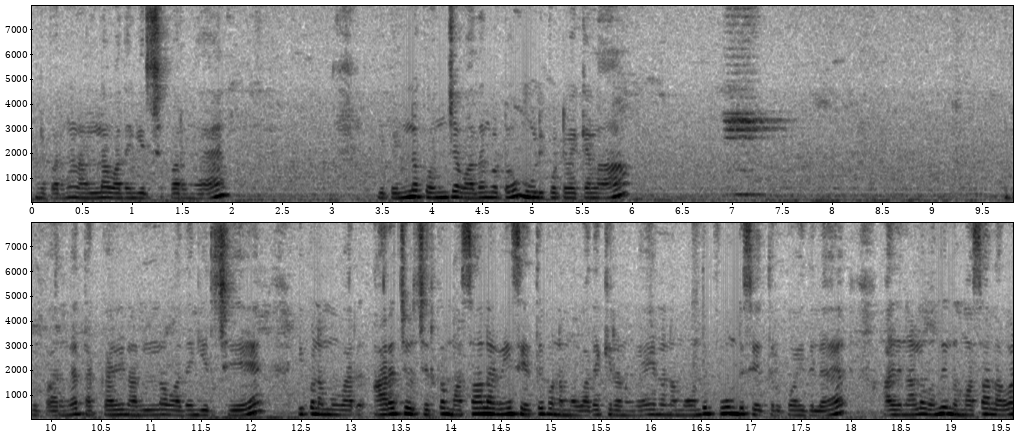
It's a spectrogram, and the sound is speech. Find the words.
இங்கே பாருங்கள் நல்லா வதங்கிருச்சு பாருங்கள் இப்போ இன்னும் கொஞ்சம் வதங்கட்டும் மூடி போட்டு வைக்கலாம். இப்போ பாருங்கள் தக்காளி நல்லா வதங்கிருச்சு. இப்போ நம்ம வர அரைச்சி வச்சுருக்க மசாலாவையும் சேர்த்து இப்போ நம்ம வதக்கிறணுங்க. ஏன்னா நம்ம வந்து பூண்டு சேர்த்துருக்கோம் இதில். அதனால வந்து இந்த மசாலாவை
